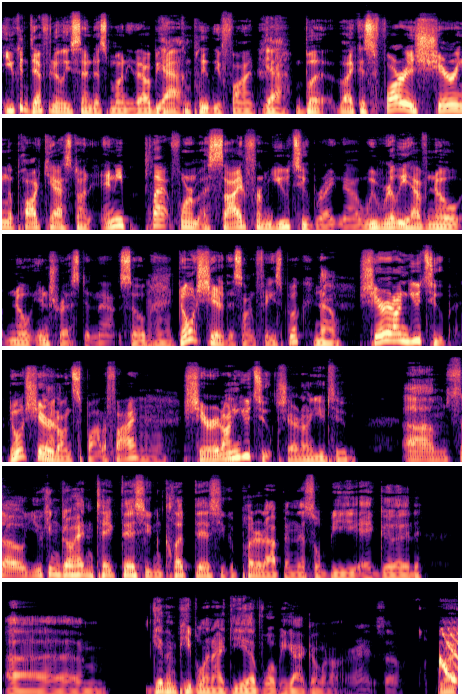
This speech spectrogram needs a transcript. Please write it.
you can definitely send us money. That would be Yeah. completely fine. Yeah. But like as far as sharing the podcast on any platform aside from YouTube right now, we really have no no interest in that. So Mm-hmm. don't share this on Facebook. No. Share it on YouTube. Don't share it on Spotify. Share it on YouTube. Share it on YouTube. Um, so you can go ahead and take this, you can clip this, you can put it up, and this will be a good um giving people an idea of what we got going on, right? So Right.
